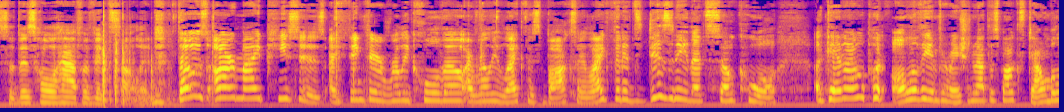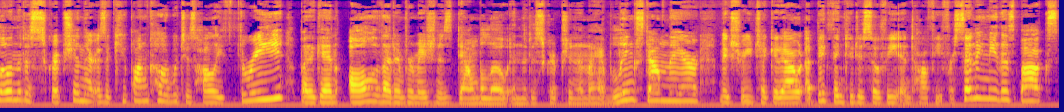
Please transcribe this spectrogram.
So this whole half of it's solid. Those are my pieces. I think they're really cool though. I really like this box. I like that it's Disney. That's so cool. Again, I will put all of the information about this box down below in the description. There is a coupon code, which is Holly3. But again, all of that information is down below in the description. And I have links down there. Make sure you check it out. A big thank you to Sophie and Toffee for sending me this box.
